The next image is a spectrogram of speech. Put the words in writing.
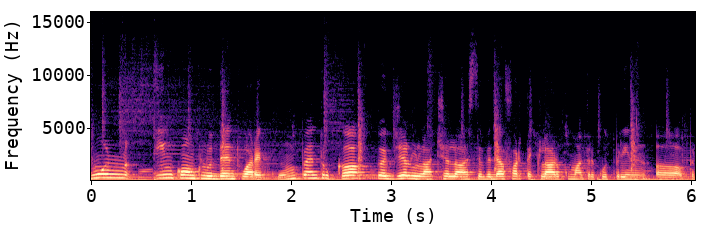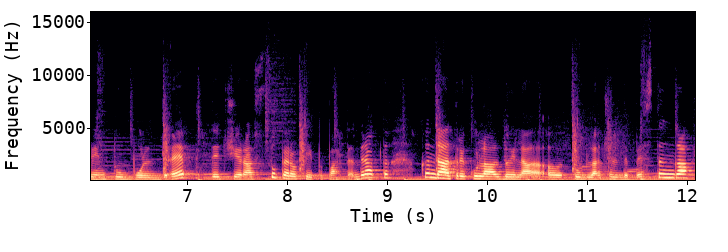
bun, inconcludent oarecum, pentru că pe gelul acela se vedea foarte clar cum a trecut prin, uh, prin tubul drept, deci era super ok pe partea dreaptă. Când a trecut la al doilea uh, tub, la cel de pe stânga,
